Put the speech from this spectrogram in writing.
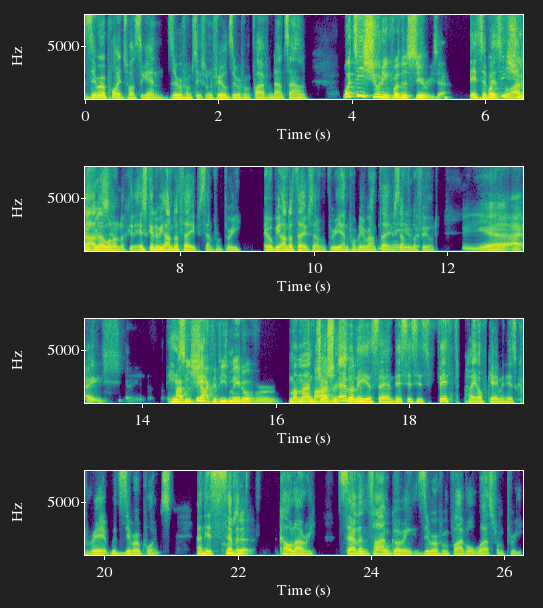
zero points once again, zero from six from the field, zero from five from downtown. What's he shooting for this series at? It's abysmal. I, I don't want to look at it. It's going to be under 30% from three. It'll be under 30% from three and probably around 30% from the field. Yeah, I, I I'd be fifth, shocked if he's made over. My man Josh Everly is saying this is his fifth playoff game in his career with zero points, and his seventh. Kyle Lowry, seventh time oh. going zero from five or worse from three.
